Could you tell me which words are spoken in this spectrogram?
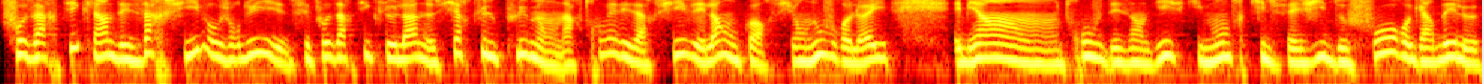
faux articles, hein, des archives. Aujourd'hui, ces faux articles-là ne circulent plus, mais on a retrouvé les archives. Et là encore, si on ouvre l'œil, eh bien, on trouve des indices qui montrent qu'il s'agit de faux. Regardez le,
